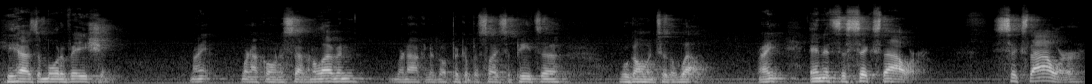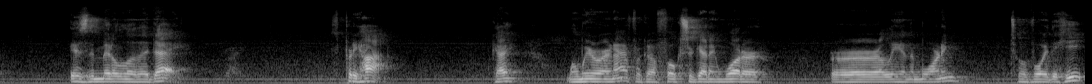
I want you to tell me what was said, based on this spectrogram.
He has a motivation, right? We're not going to 7-Eleven. We're not going to go pick up a slice of pizza. We're going to the well, right? And it's the sixth hour. Sixth hour is the middle of the day. Right. It's pretty hot. Okay? When we were in Africa, folks are getting water early in the morning to avoid the heat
